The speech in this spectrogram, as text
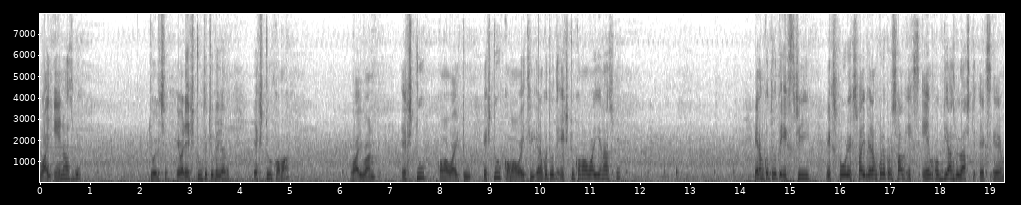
y n আসবে, চলছে। এবার এক্স টুতে চলে যাবে। X two comma y one x two comma y two x two comma y three এরকম করতে করতে x two comma y n আসবে। এরকম করতে করতে x three x four x five এরকম করে করে সব এক্স এম অবধি আসবে লাস্টে x m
